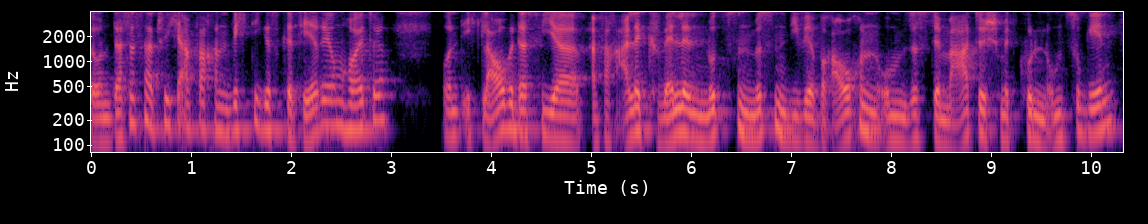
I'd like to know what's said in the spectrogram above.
Und das ist natürlich einfach ein wichtiges Kriterium heute. Und ich glaube, dass wir einfach alle Quellen nutzen müssen, die wir brauchen, um systematisch mit Kunden umzugehen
